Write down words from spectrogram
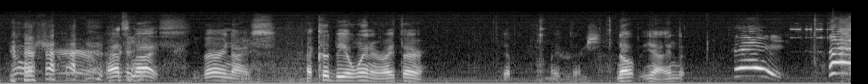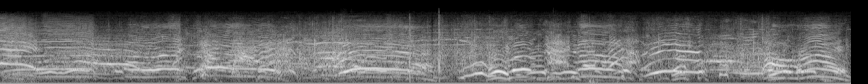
Oh, sure. That's nice. Very nice. That could be a winner right there. Yep, right there. Nope, yeah. In the, Hey! All right.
